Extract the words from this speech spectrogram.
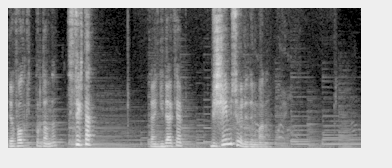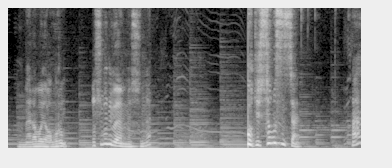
Defol git buradan lan. Siktir. Ben giderken bir şey mi söyledin bana? Merhaba yavrum. Nasıl beni beğenmiyorsun lan? Kocası mısın sen? Ha?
